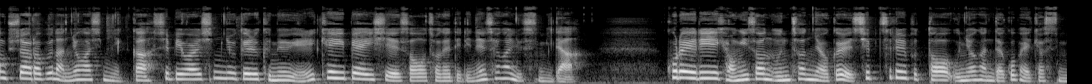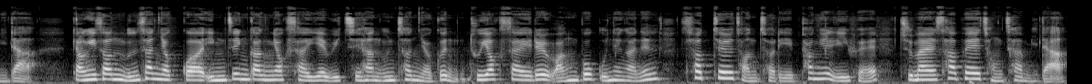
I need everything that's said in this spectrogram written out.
청취자 여러분 안녕하십니까? 12월 16일 금요일 KBIC에서 전해드리는 생활 뉴스입니다. 코레일이 경의선 운천역을 17일부터 운영한다고 밝혔습니다. 경의선 문산역과 임진강역 사이에 위치한 운천역은 두 역 사이를 왕복 운행하는 셔틀 전철이 평일 2회, 주말 4회 정차합니다.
